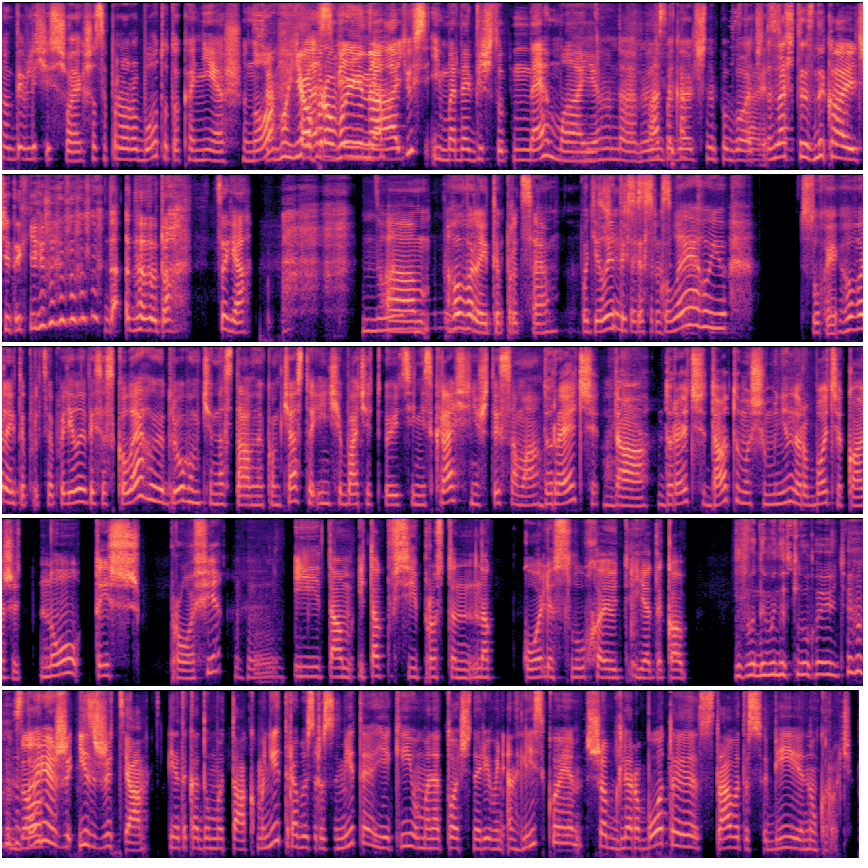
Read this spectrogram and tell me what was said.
Ну, дивлячись, що, якщо це про роботу, то, звісно, це моя я провина. звільняюсь, і мене більш тут немає. Ну, да, він Класика. подальше не побачить. Ставиться. Знаєш, ти зникаючи такі. Да, да, да, да. Це я. Ну, А, говорити про це, поділитися щось з розкажу. колегою. Слухай, говорити про це, поділитися з колегою, другом чи наставником. Часто інші бачать твою цінність краще, ніж ти сама. До речі, да. До речі, да, тому що мені на роботі кажуть: ну, ти ж профі, Мгм. і там і так всі просто на колі слухають, і я така. І вони мене слухають. Да. Історія ж із життя. Я така думаю, так, мені треба зрозуміти, який у мене точно рівень англійської, щоб для роботи ставити собі. Ну коротше,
